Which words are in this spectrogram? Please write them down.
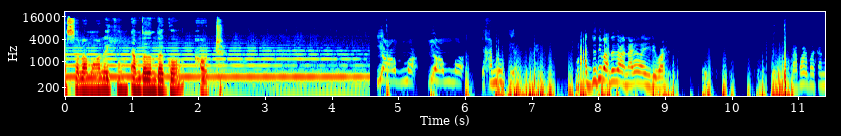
আসসালামু আলাইকুম। আম দা গো আউট যদি বাদে যায় না রে ভাই রিভার তারপর বা কেন?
